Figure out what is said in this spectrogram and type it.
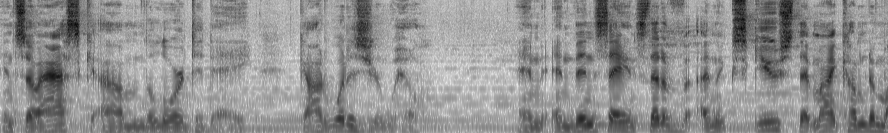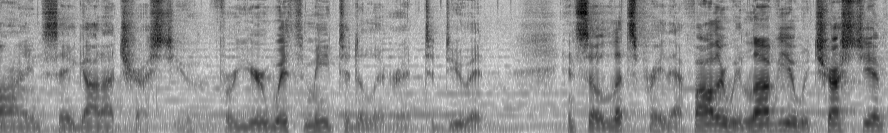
And so ask um, the Lord today, God, what is Your will? And and then say instead of an excuse that might come to mind, say, God, I trust You, for You're with me to deliver it, to do it. And so let's pray that. Father, we love you, we trust you.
